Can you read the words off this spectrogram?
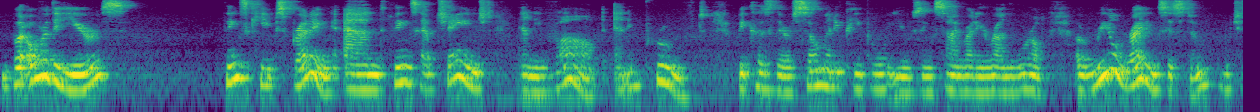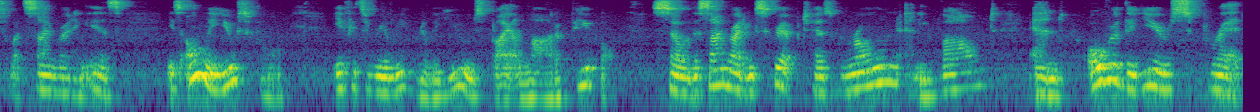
But over the years, things keep spreading and things have changed and evolved and improved because there are so many people using sign writing around the world. A real writing system, which is what sign writing is, is only useful if it's really, really used by a lot of people. So the sign writing script has grown and evolved and over the years spread.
